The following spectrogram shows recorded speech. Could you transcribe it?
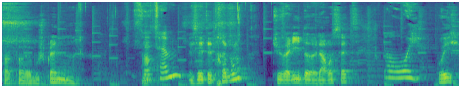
Parle pas la bouche pleine. C'est très bon. Et c'était très bon Tu valides euh, la recette Oh oui. Oui.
